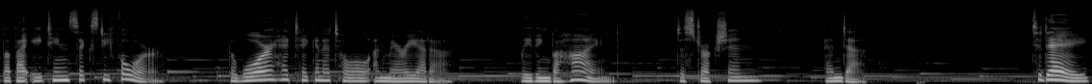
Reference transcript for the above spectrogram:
but by 1864, the war had taken a toll on Marietta, leaving behind destruction and death. Today,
